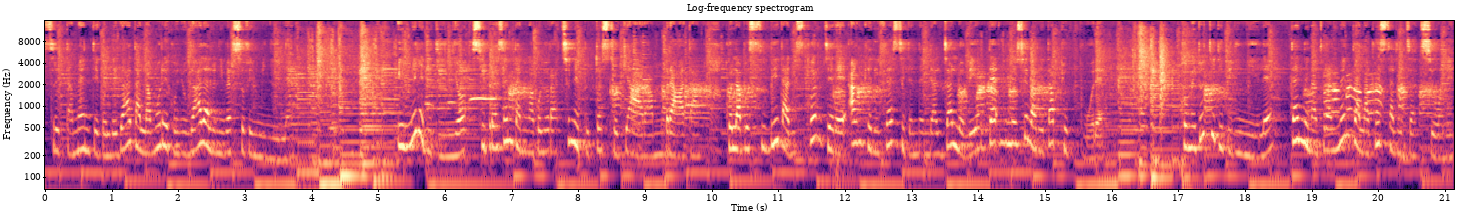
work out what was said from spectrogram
strettamente collegata all'amore coniugale all'universo femminile. Il miele di tiglio si presenta in una colorazione piuttosto chiara, ambrata, con la possibilità di scorgere anche riflessi tendenti al giallo-verde nelle sue varietà più pure. Come tutti i tipi di miele, tende naturalmente alla cristallizzazione,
